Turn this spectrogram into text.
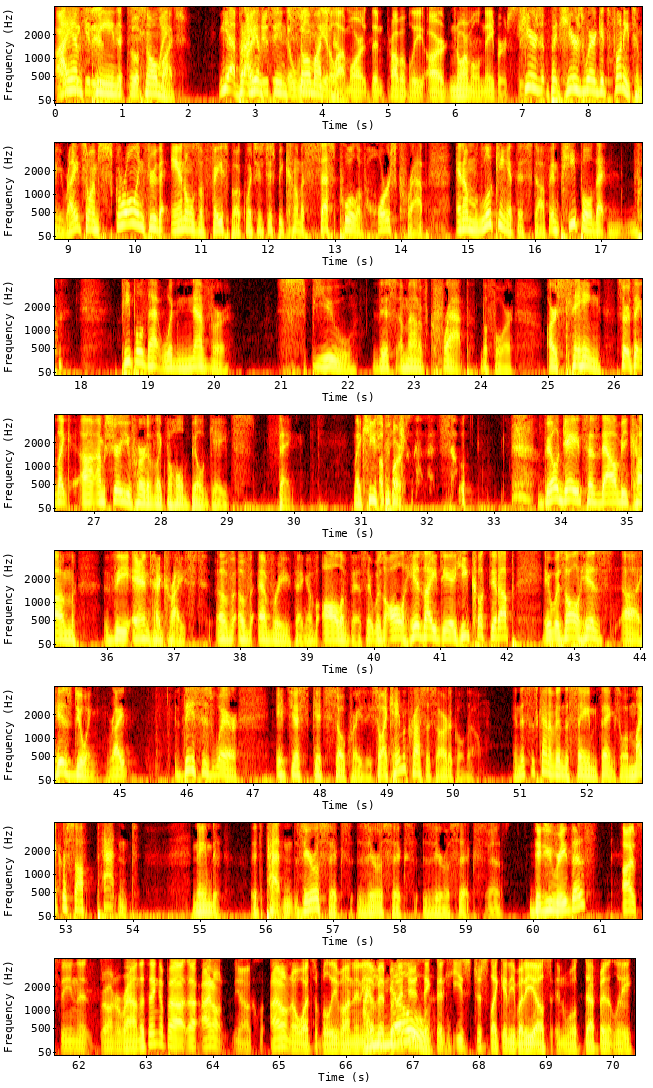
I, I have think it is seen to so point. much. Yeah, but I, have seen so we much See it a lot more than probably our normal neighbors. See. Here's but here's where it gets funny to me, right? So I'm scrolling through the annals of Facebook, which has just become a cesspool of horse crap, and I'm looking at this stuff and people that people that would never spew this amount of crap before are saying certain things like uh, I'm sure you've heard of like the whole Bill Gates thing. Like he's Of course. so Bill Gates has now become the antichrist of of everything of all of this. It was all his idea. He cooked it up. It was all his uh, his doing. Right. This is where it just gets so crazy. So I came across this article though, and this is kind of in the same thing. So a Microsoft patent named it's patent 060606. Yes. Did you read this? I've seen it thrown around. The thing about that, I don't, you know, I don't know what to believe on any I of it, but I do think that he's just like anybody else, and will definitely,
